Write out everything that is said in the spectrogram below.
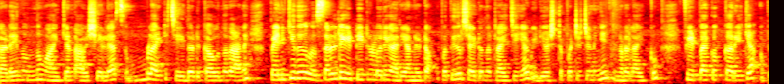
കടയിൽ നിന്നൊന്നും വാങ്ങിക്കേണ്ട ആവശ്യമില്ല. സിമ്പിളായിട്ട് ചെയ്തെടുക്കാവുന്നതാണ്. അപ്പം എനിക്കിത് റിസൾട്ട് കിട്ടിയിട്ടുള്ള ഒരു കാര്യമാണ് കേട്ടോ. അപ്പോൾ തീർച്ചയായിട്ടും ഒന്ന് ട്രൈ ചെയ്യുക. വീഡിയോ ഇഷ്ടപ്പെട്ടിട്ടുണ്ടെങ്കിൽ നിങ്ങളുടെ ലൈക്കും ഫീഡ്ബാക്കും ഒക്കെ അറിയിക്കുക. അപ്പൊ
